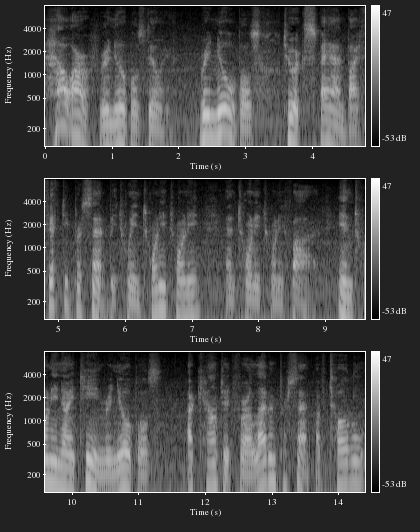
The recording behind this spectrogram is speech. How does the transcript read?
How are renewables doing? Renewables to expand by 50% between 2020 and 2025. In 2019, renewables accounted for 11% of total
